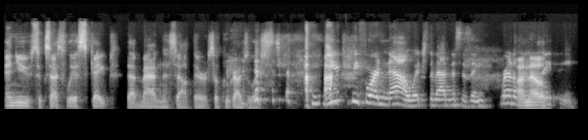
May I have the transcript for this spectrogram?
And you successfully escaped that madness out there. So congratulations. Years before now, which the madness is incredibly I know. crazy.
